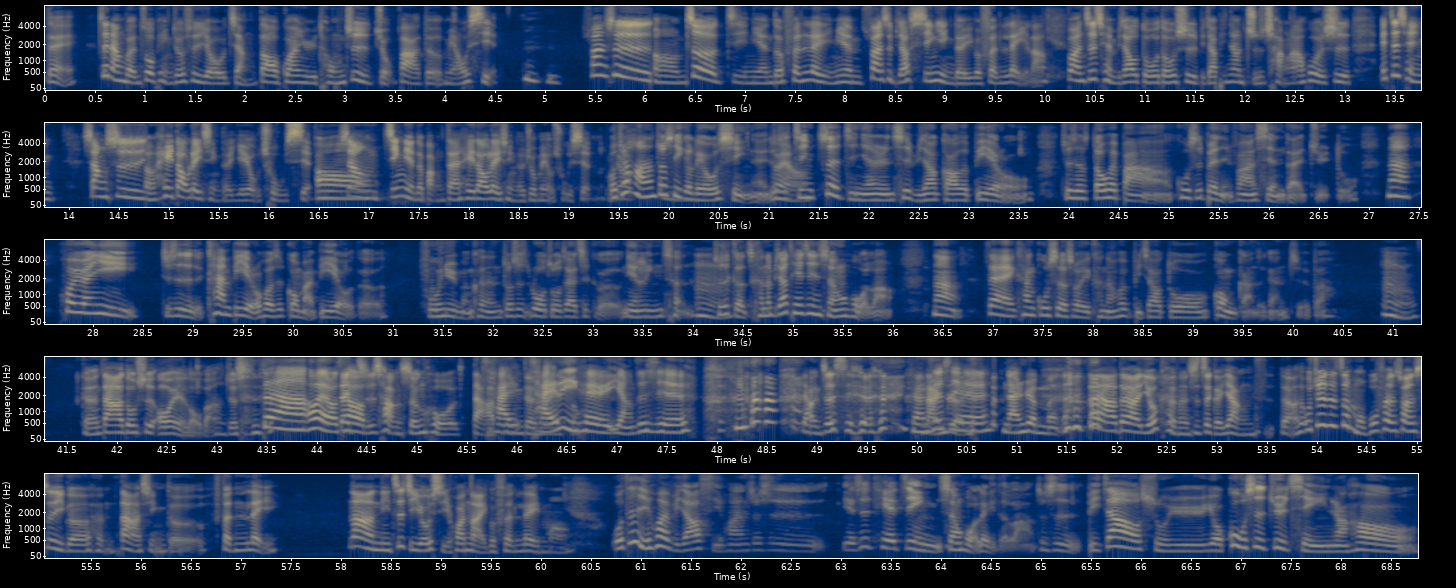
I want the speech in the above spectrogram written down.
对，这两本作品就是有讲到关于同志酒吧的描写。嗯哼。算是嗯，这几年的分类里面算是比较新颖的一个分类啦。不然之前比较多都是比较偏向职场啊，或者是哎，之前像是呃黑道类型的也有出现。哦，像今年的榜单黑道类型的就没有出现了。我觉得好像就是一个流行哎、欸，嗯、就是今、啊、这几年人气比较高的 BL，就是都会把故事背景放在现代居多。那会愿意就是看 BL 或者是购买 BL 的。腐女们可能都是落座在这个年龄层，嗯，就是可可能比较贴近生活啦。那在看故事的时候，也可能会比较多共感的感觉吧。嗯，可能大家都是 OL 吧，就是对啊，OL 在职场生活打拼的财力可以养这些 养这些 养这些男人们。对啊，对啊，有可能是这个样子。对啊，我觉得这某部分算是一个很大型的分类。那你自己有喜欢哪一个分类吗？我自己会比较喜欢，就是也是贴近生活类的啦，就是比较属于有故事剧情，然后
